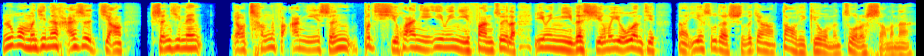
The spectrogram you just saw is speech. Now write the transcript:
如果我们今天还是讲神今天要惩罚你，神不喜欢你，因为你犯罪了，因为你的行为有问题，那耶稣在十字架上到底给我们做了什么呢？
